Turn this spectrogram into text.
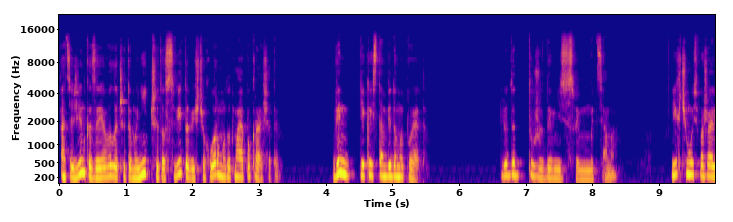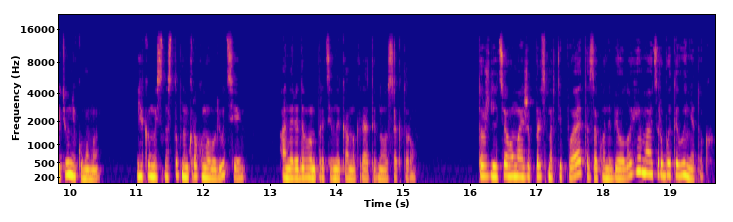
А ця жінка заявила, чи то мені, чи то світові, що хворому тут має покращити. Він якийсь там відомий поет. Люди дуже дивні зі своїми митцями. Їх чомусь вважають унікумами, якимось наступним кроком еволюції, а не рядовими працівниками креативного сектору. Тож для цього майже при смерті поета закони біології мають зробити виняток.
